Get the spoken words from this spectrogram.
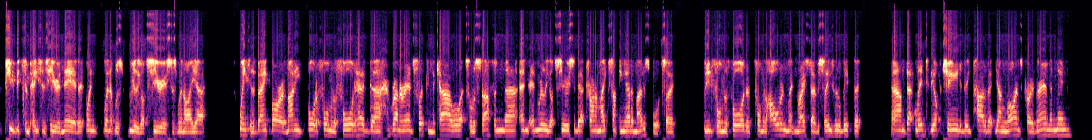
a few bits and pieces here and there, but when when it was really got serious is when I uh, went to the bank, borrowed money, bought a Formula Ford, had uh, run around, slept in the car, all that sort of stuff, and uh, and and really got serious about trying to make something out of motorsport. So we did Formula Ford, Formula Holden, went and raced overseas a little bit, but um, that led to the opportunity to be part of that Young Lions program. And then,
